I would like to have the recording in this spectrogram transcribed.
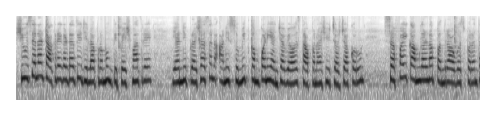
शिवसेना ठाकरे गटाचे जिल्हाप्रमुख दीपेश म्हात्रे यांनी प्रशासन आणि सुमित कंपनी यांच्या व्यवस्थापनाशी चर्चा करून सफाई कामगारांना पंधरा ऑगस्टपर्यंत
